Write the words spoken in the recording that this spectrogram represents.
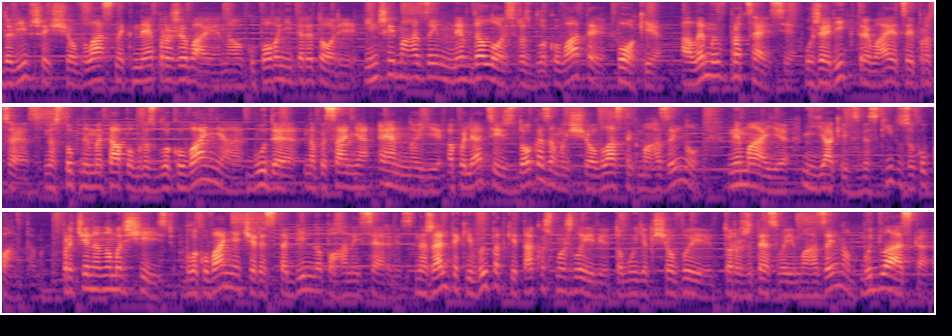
довівши, що власник не проживає на окупованій території. Інший магазин не вдалося розблокувати поки, але ми в процесі. Уже рік триває цей процес. Наступним етапом розблокування буде написання енної апеляції з доказами, що власник магазину не має ніяких зв'язків з окупантами. Причина номер 6 блокування через стабільно поганий сервіс. На жаль, такі випадки також можливі. Тому, якщо ви дорожите своїм магазином, будь ласка,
